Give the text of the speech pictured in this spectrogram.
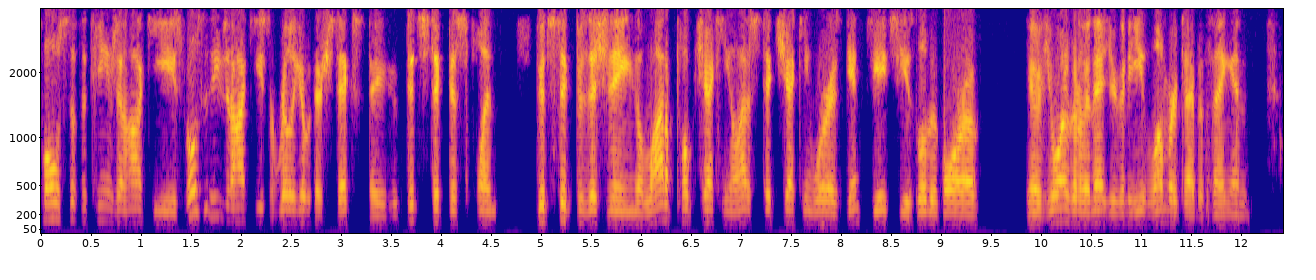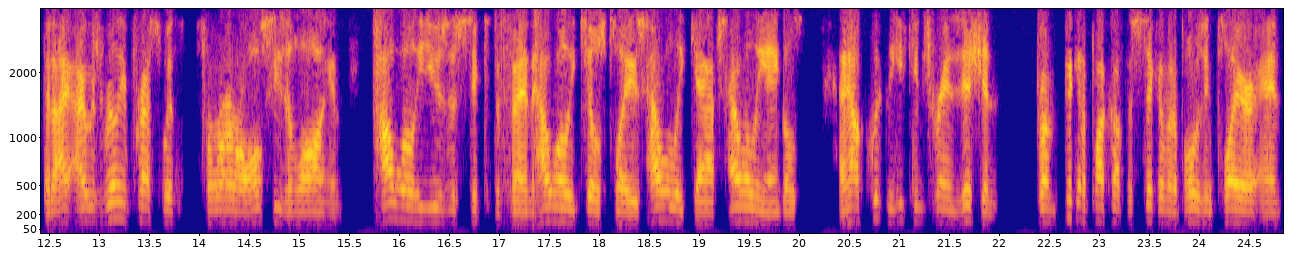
most of the teams in Hockey East, most of the teams in Hockey East are really good with their sticks. They good stick discipline, good stick positioning, a lot of poke checking, a lot of stick checking. Whereas against the HC is a little bit more of, you know, if you want to go to the net, you're going to eat lumber type of thing. And and I, I was really impressed with Ferraro all season long and how well he uses stick to defend, how well he kills plays, how well he gaps, how well he angles, and how quickly he can transition from picking a puck off the stick of an opposing player and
